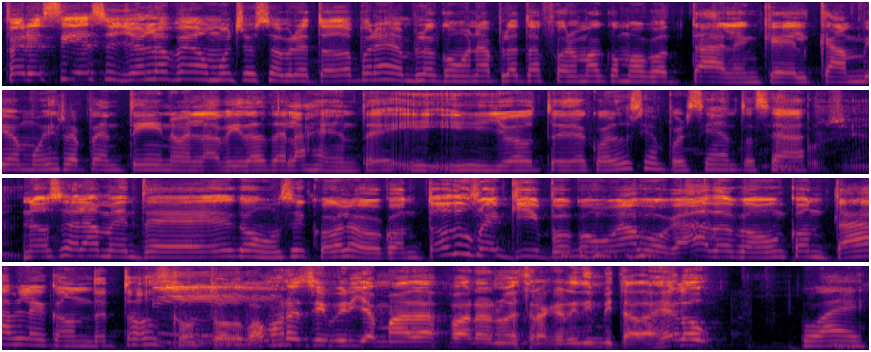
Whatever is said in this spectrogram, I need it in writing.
Pero sí, eso yo lo veo mucho, sobre todo, por ejemplo, con una plataforma como Got Talent, que el cambio es muy repentino en la vida de la gente y, y yo estoy de acuerdo 100%. O sea, 100%. no solamente con un psicólogo, con todo un equipo, con un abogado, con un contable, con de todo. Con todo. Vamos a recibir llamadas para nuestra querida invitada. Hello. Guay.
